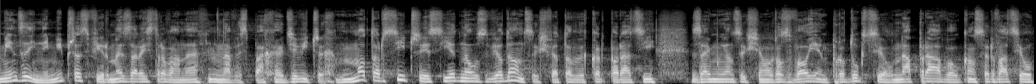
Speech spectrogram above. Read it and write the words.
Między innymi przez firmy zarejestrowane na Wyspach Dziewiczych. Motor Siege jest jedną z wiodących światowych korporacji zajmujących się rozwojem, produkcją, naprawą, konserwacją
